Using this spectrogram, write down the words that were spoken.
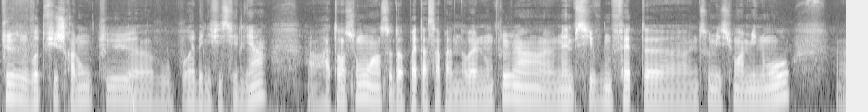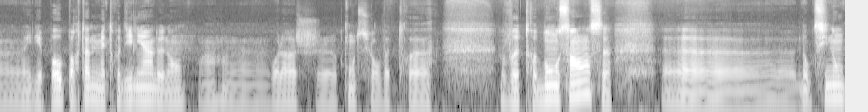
plus votre fiche sera longue, plus vous pourrez bénéficier de liens. Alors attention, hein, ça ne doit pas être un sapin de Noël non plus. Hein. même si vous me faites une soumission à 1000 mots, il n'est pas opportun de mettre 10 liens dedans. Hein. voilà, je compte sur votre votre bon sens. Euh, donc sinon,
